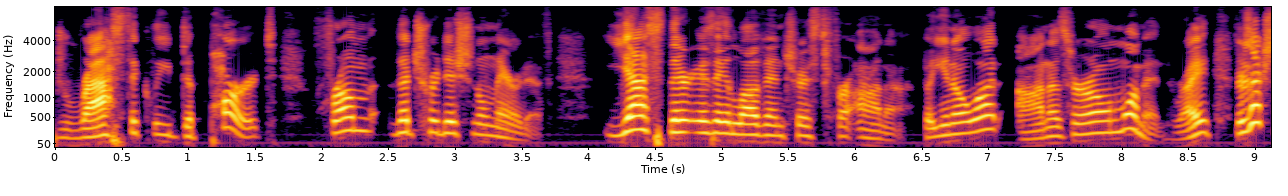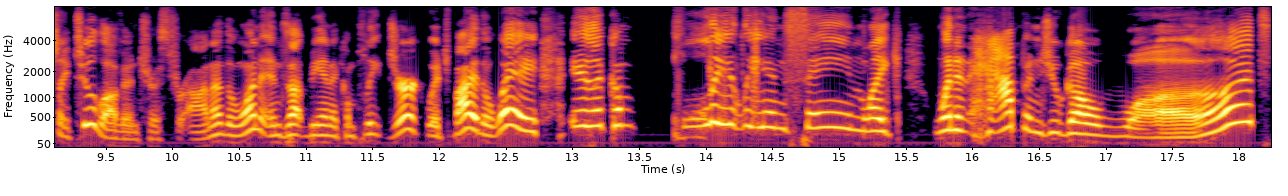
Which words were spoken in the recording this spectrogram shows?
drastically depart from the traditional narrative. Yes, there is a love interest for Anna, but you know what? Anna's her own woman, right? There's actually two love interests for Anna. The one ends up being a complete jerk, which, by the way, is a completely insane. Like when it happens, you go, "What?"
